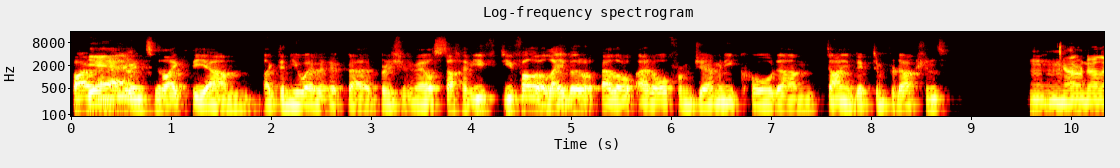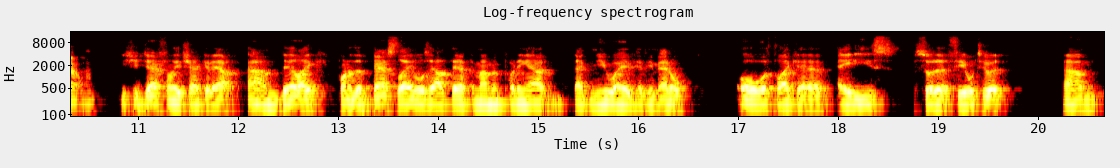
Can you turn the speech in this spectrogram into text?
Byron, Yeah. I you're into like the um like the new wave of uh, British heavy metal stuff. Have you do you follow a label at all, at all from Germany called um, Dying Victim Productions? Mm-mm, I don't know that one. You should definitely check it out. Um, they're like one of the best labels out there at the moment, putting out like new wave heavy metal, all with like a '80s sort of feel to it. Um,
